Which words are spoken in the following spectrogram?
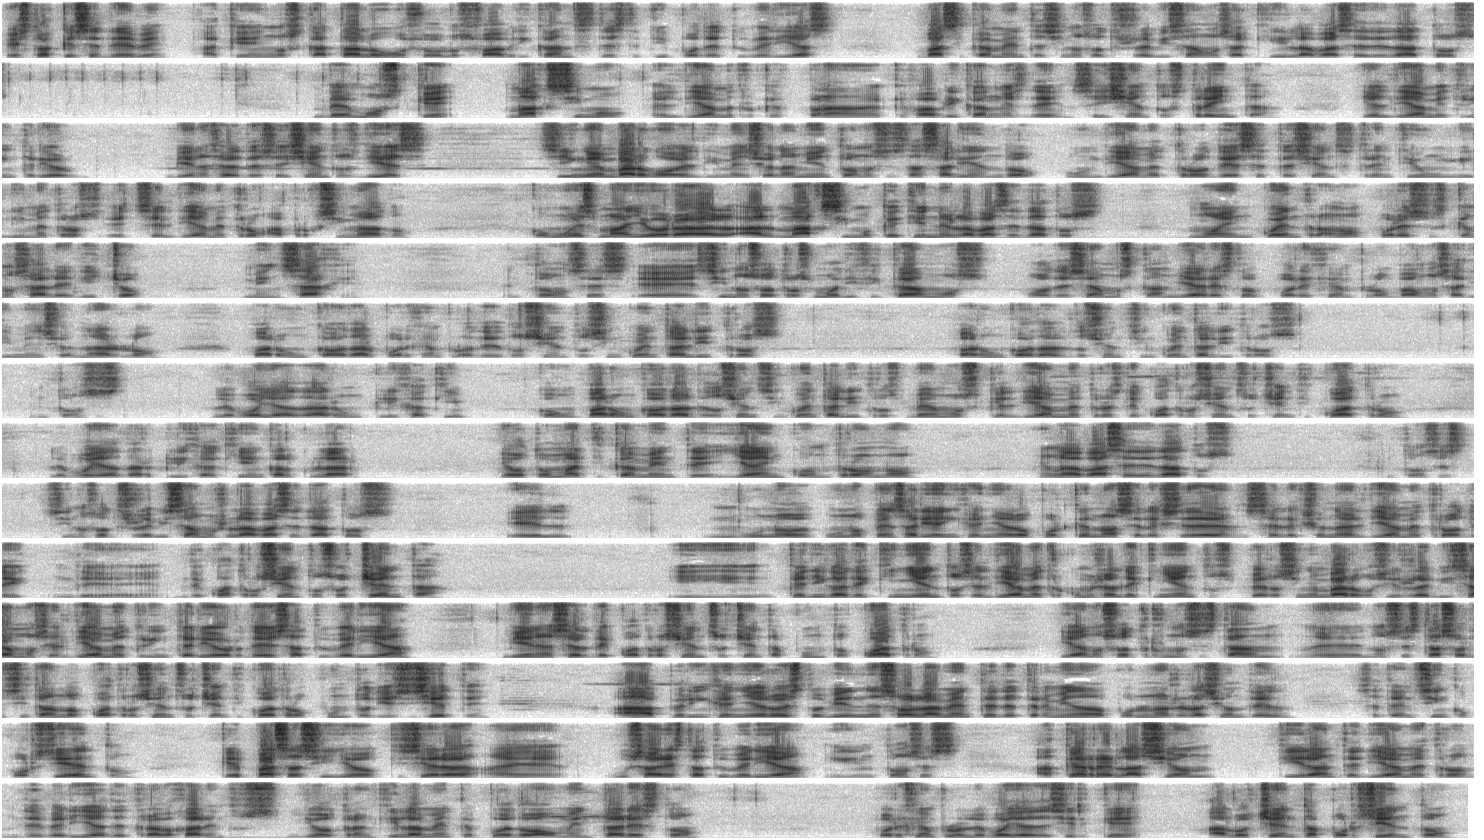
esto a qué se debe a que en los catálogos o los fabricantes de este tipo de tuberías Básicamente si nosotros revisamos aquí la base de datos, vemos que máximo el diámetro que, que fabrican es de 630 y el diámetro interior viene a ser de 610. Sin embargo, el dimensionamiento nos está saliendo un diámetro de 731 milímetros, es el diámetro aproximado. Como es mayor al, máximo que tiene la base de datos, no encuentra, ¿no? Por eso es que nos sale dicho mensaje. Entonces, eh, si nosotros modificamos o deseamos cambiar esto, por ejemplo, vamos a dimensionarlo para un caudal, por ejemplo, de 250 litros. Para un caudal de 250 litros. Entonces, le voy a dar un clic aquí. Para un caudal de 250 litros, vemos que el diámetro es de 484. Le voy a dar clic aquí en calcular. Y automáticamente ya encontró, ¿no? En la base de datos. Entonces, si nosotros revisamos la base de datos, el uno, uno pensaría, ingeniero, ¿por qué no seleccionar el diámetro de, de, de, 480? Y que diga de 500, el diámetro comercial de 500. Pero sin embargo, si revisamos el diámetro interior de esa tubería, viene a ser de 480.4. Y a nosotros nos, están, eh, nos está solicitando 484.17. Ah, pero ingeniero, esto viene solamente determinado por una relación del 75%. ¿Qué pasa si yo quisiera eh, usar esta tubería y entonces a qué relación tirante diámetro debería de trabajar. Entonces yo tranquilamente puedo aumentar esto. Por ejemplo le voy a decir que al 80%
